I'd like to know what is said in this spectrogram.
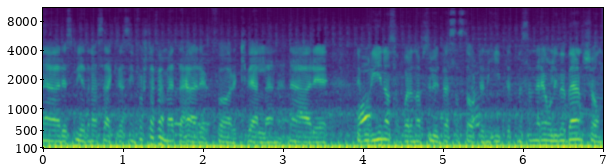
när Smederna säkrar sin första 500 här för kvällen. När eh, det är Borina som får den absolut bästa starten i hitet. Men sen är det Oliver Berntsson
